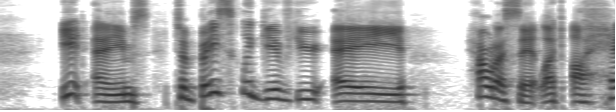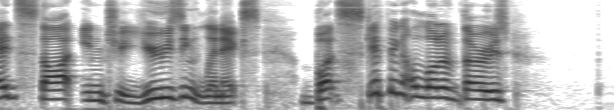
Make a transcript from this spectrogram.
It aims to basically give you a how would I say it, like a head start into using Linux, but skipping a lot of those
